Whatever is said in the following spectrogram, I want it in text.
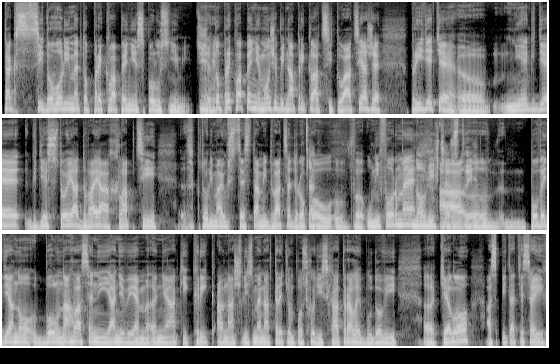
tak si dovolíme to prekvapenie spolu s nimi. Čiže to prekvapenie môže byť napríklad situácia, že prídete uh, niekde, kde stoja dvaja chlapci, eh, ktorí majú s cestami 20 rokov v uniforme. Nových, čerstvých. A uh, povedia, no bol nahlásený, ja neviem, nejaký krik a našli sme na treťom poschodí schátralej budovy telo a spýtate sa ich,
